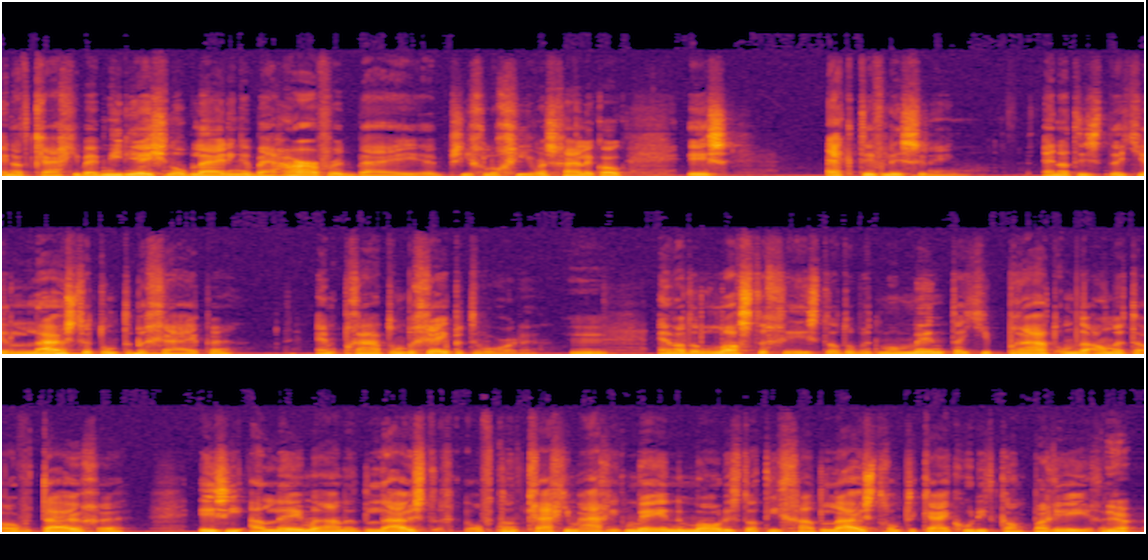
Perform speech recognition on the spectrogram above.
en dat krijg je bij mediationopleidingen, bij Harvard, bij psychologie waarschijnlijk ook... is active listening. En dat is dat je luistert om te begrijpen en praat om begrepen te worden. Hmm. En wat het lastige is, dat op het moment dat je praat om de ander te overtuigen, is hij alleen maar aan het luisteren. Of dan krijg je hem eigenlijk mee in de modus dat hij gaat luisteren om te kijken hoe hij het kan pareren. Ja.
